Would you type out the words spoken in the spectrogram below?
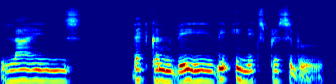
lines that convey the inexpressible,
